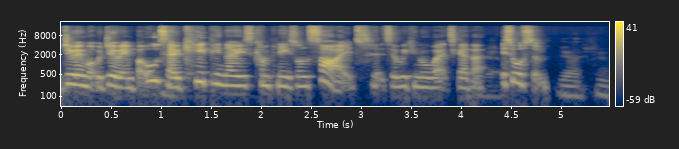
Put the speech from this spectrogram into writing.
doing what we're doing, but also keeping those companies on side so, we can all work together. Yeah. It's awesome. Yeah, sure.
